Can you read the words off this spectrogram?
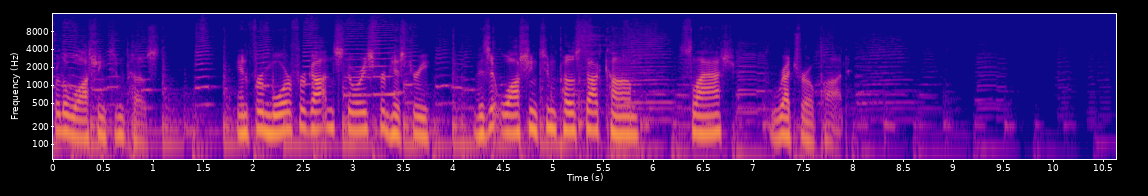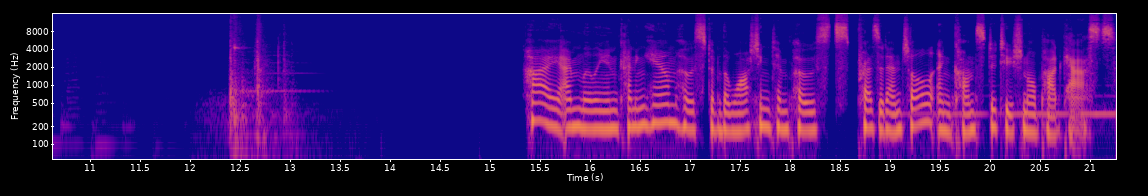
for the Washington Post. And for more forgotten stories from history, visit washingtonpost.com slash retropod. Hi, I'm Lillian Cunningham, host of the Washington Post's presidential and constitutional podcasts.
